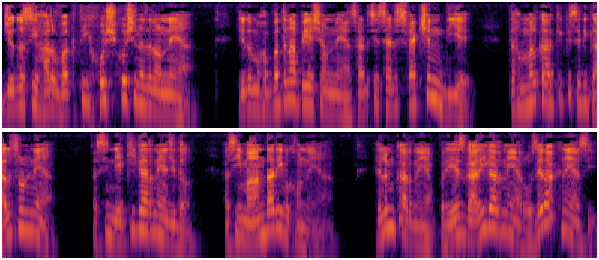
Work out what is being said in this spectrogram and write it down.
ਜਦੋਂ ਅਸੀਂ ਹਰ ਵਕਤ ਹੀ ਖੁਸ਼-ਖੁਸ਼ ਨਜ਼ਰ ਆਉਨੇ ਆ ਜਦੋਂ ਮੁਹੱਬਤ ਨਾਲ ਪੇਸ਼ ਆਉਨੇ ਆ ਸਾਡੇ 'ਚ ਸੈਟੀਸਫੈਕਸ਼ਨ ਹੁੰਦੀ ਏ ਤਹਮਲ ਕਰਕੇ ਕਿਸੇ ਦੀ ਗੱਲ ਸੁਣਨੇ ਆ। ਅਸੀਂ ਨੇਕੀ ਕਰਨੇ ਆ ਜਦੋਂ। ਅਸੀਂ ਇਮਾਨਦਾਰੀ ਵਿਖਾਉਨੇ ਆ ਹਿਲਮ ਕਰਨੇ ਆ, ਪਰਹੇਜ਼ਗਾਰੀ ਕਰਨੇ ਆ, ਰੋਜ਼ੇ ਰੱਖਨੇ ਆ ਅਸੀਂ।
